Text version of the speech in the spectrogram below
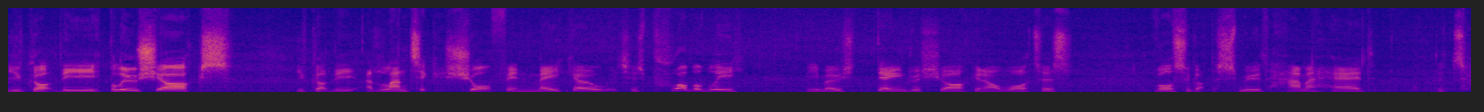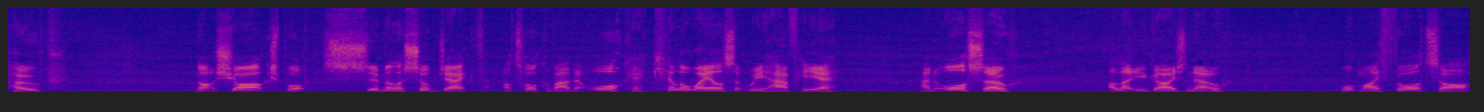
You've got the blue sharks, you've got the Atlantic shortfin mako, which is probably the most dangerous shark in our waters. We've also got the smooth hammerhead, the tope, not sharks, but similar subject. I'll talk about the orca killer whales that we have here. And also, I'll let you guys know what my thoughts are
